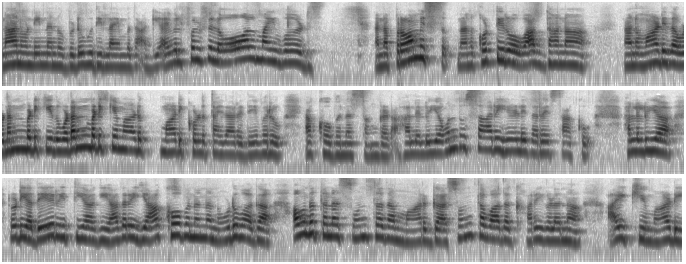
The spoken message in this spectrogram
ನಾನು ನಿನ್ನನ್ನು ಬಿಡುವುದಿಲ್ಲ ಎಂಬುದಾಗಿ. I will fulfil all my words ನನ್ನ ಪ್ರಾಮಿಸ್ ನಾನು ಕೊಟ್ಟಿರೋ ವಾಗ್ದಾನ ನಾನು ಮಾಡಿದ ಒಡಂಬಡಿಕೆ ಇದು ಒಡಂಬಡಿಕೆ ಮಾಡು, ಮಾಡಿಕೊಳ್ಳುತ್ತಾ ಇದ್ದಾರೆ ದೇವರು, ಯಾಕೋಬನ ಸಂಗಡ. ಅಲ್ಲೆಲುಯ್ಯ ಒಂದು ಸಾರಿ ಹೇಳಿದರೆ ಸಾಕು. ಅಲ್ಲೆಲುಯ್ಯ ನೋಡಿ, ಅದೇ ರೀತಿಯಾಗಿ, ಆದರೆ ಯಾಕೋಬನನ್ನು ನೋಡುವಾಗ ಅವನು ತನ್ನ ಸ್ವಂತದ ಮಾರ್ಗ, ಸ್ವಂತವಾದ ಕಾರ್ಯಗಳನ್ನು ಆಯ್ಕೆ ಮಾಡಿ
